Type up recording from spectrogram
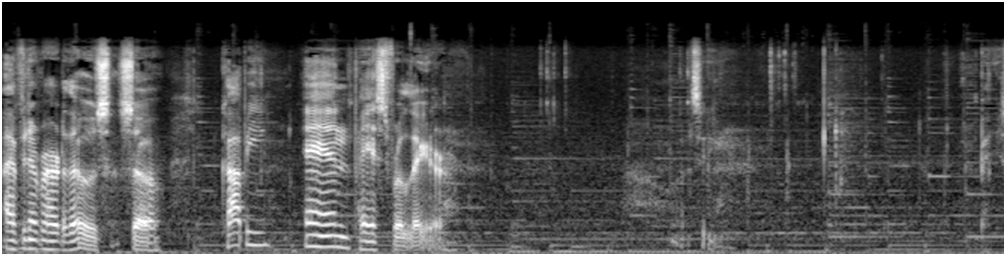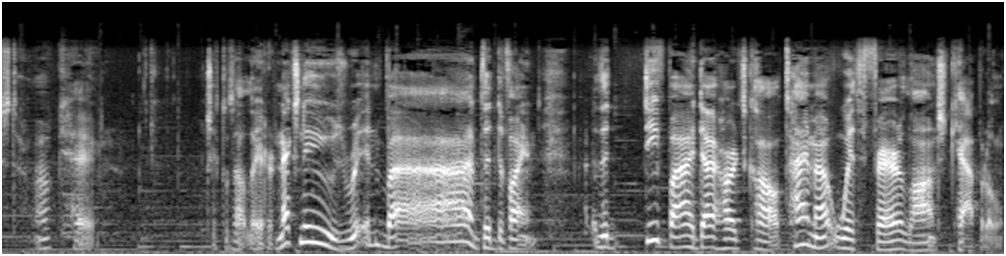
I've never heard of those. So, copy and paste for later. Let's see. Paste. Okay. Check those out later. Next news written by The Divine. The DeFi diehards call timeout with Fair Launch Capital.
